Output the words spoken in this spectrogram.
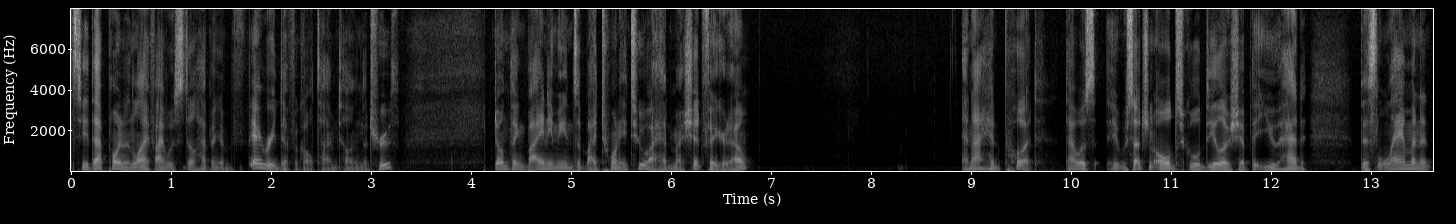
See, at that point in life, I was still having a very difficult time telling the truth. Don't think by any means that by 22 I had my shit figured out. And I had put, that was, it was such an old school dealership that you had this laminate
